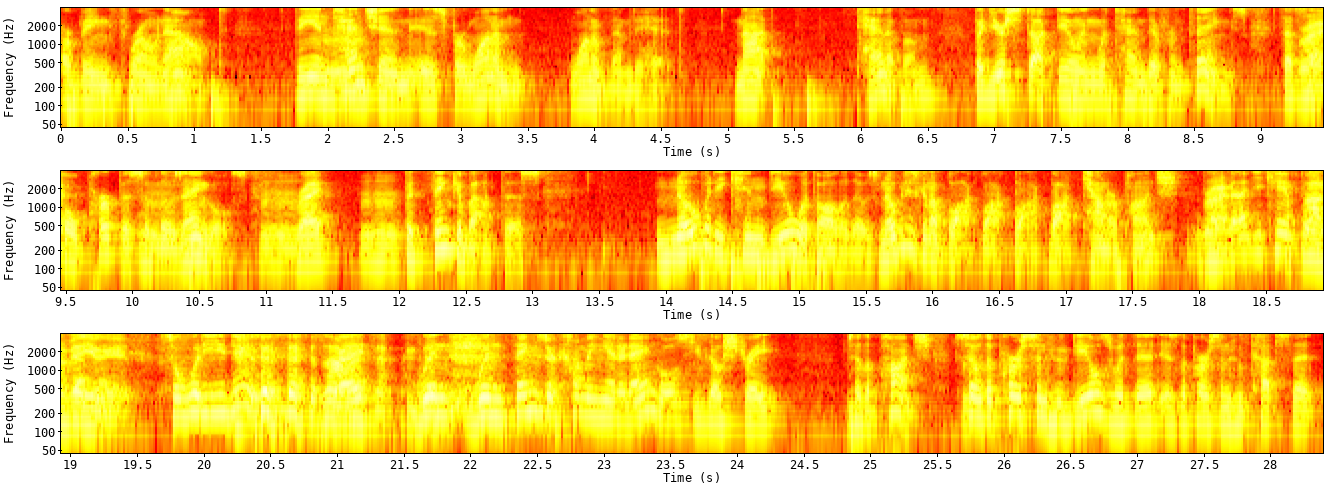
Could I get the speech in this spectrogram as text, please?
are being thrown out. The Mm-hmm. intention is for one of one of them to hit, not ten of them. But you're stuck dealing with ten different things. That's Right. the whole purpose of those angles, Mm-hmm. right? But think about this. Nobody can deal with all of those. Nobody's going to block, block, block, block, counter punch Right. like that. You can't It's block not a that video game. So what do you do? It's not right? When when things are coming in at angles, you go straight to the punch. So the person who deals with it is the person who cuts that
